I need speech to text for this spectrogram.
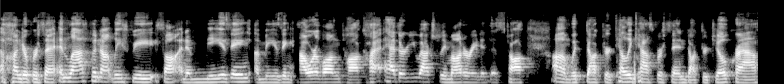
hundred percent. And last but not least, we saw an amazing, amazing hour long talk. Heather, you actually moderated this talk um, with Dr. Kelly Casperson, Dr. Jill Krapf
